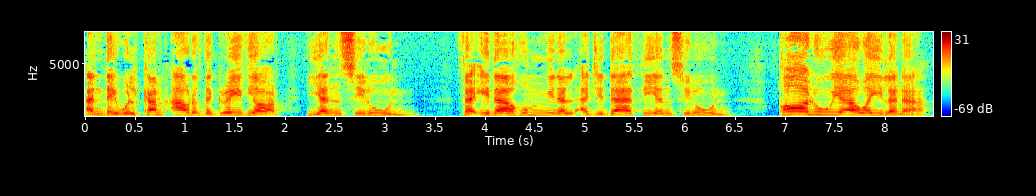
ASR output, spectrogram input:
and they will come out of the graveyard, يَنْسِلُونَ فَإِذَا هُمْ مِنَ الْأَجْدَاثِ يَنْسِلُونَ قَالُوا يَا وَيْلَنَا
